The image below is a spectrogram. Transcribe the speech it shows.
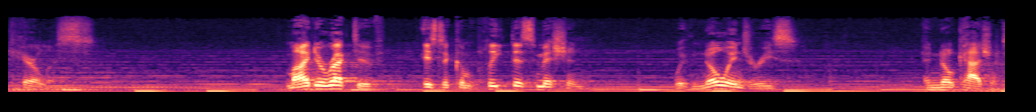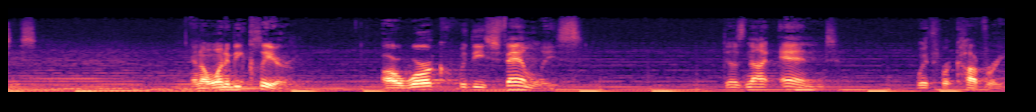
careless. My directive is to complete this mission with no injuries and no casualties. And I want to be clear our work with these families does not end with recovery.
